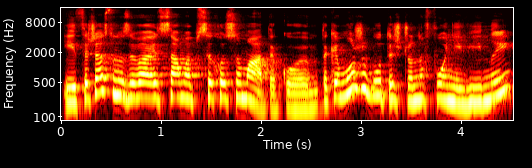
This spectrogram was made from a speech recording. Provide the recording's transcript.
і це часто називають саме психосоматикою. Таке може бути, що на фоні війни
